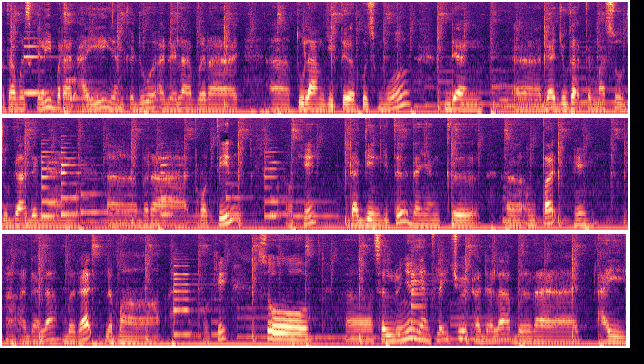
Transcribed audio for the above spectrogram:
Pertama sekali berat air, yang kedua adalah berat uh, tulang kita apa semua. Dan uh, dan juga termasuk juga dengan uh, berat protein. Okey daging kita. Dan yang keempat uh, ni uh, adalah berat lemak. Okey so uh, selalunya yang fluctuate adalah berat air.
